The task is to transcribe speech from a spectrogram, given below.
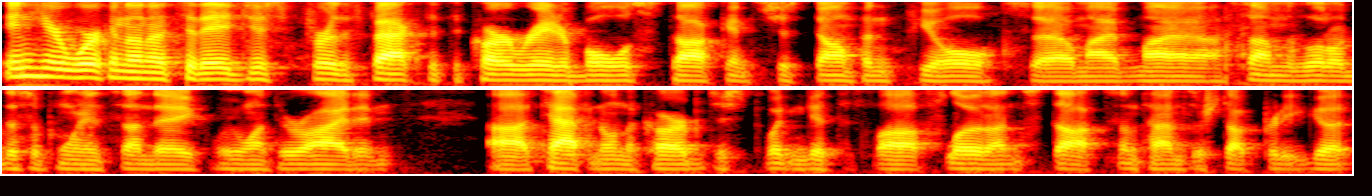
in here working on it today just for the fact that the carburetor bowl is stuck and it's just dumping fuel. So my, my uh, son was a little disappointed Sunday. We went to ride and uh, tapping on the carb just wouldn't get the uh, float unstuck. Sometimes they're stuck pretty good.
